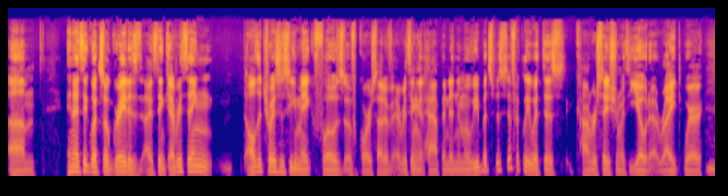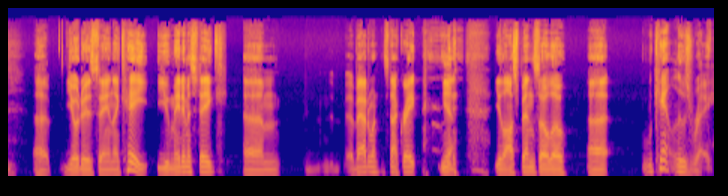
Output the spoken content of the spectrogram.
um and I think what's so great is I think everything all the choices he make flows of course out of everything that happened in the movie but specifically with this conversation with Yoda right? Where uh, Yoda is saying like hey you made a mistake um a bad one it's not great Yeah. you lost Ben Solo uh we can't lose Rey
